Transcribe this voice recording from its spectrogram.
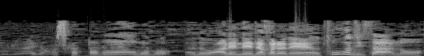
う。ブルーアイが欲しかったね、でも。あ、でもあれね、だからね、当時さ、あの、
